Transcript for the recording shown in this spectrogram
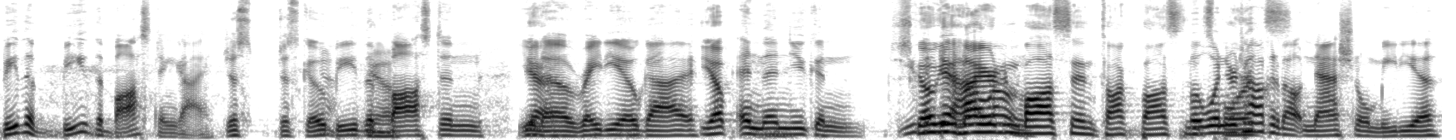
Be the be the Boston guy. Just just go be the Yeah. Boston, you Yeah. know, radio guy. Yep. And then you can Just you go can get hired in Boston, talk Boston. But when you're talking about national media,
